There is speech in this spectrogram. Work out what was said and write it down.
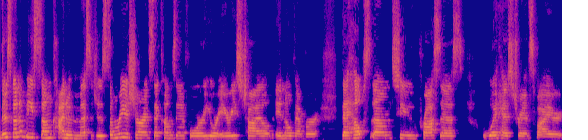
there's going to be some kind of messages, some reassurance that comes in for your Aries child in November that helps them to process what has transpired.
